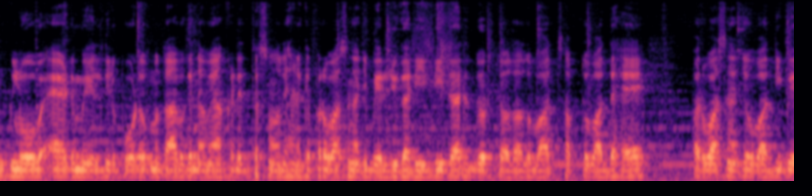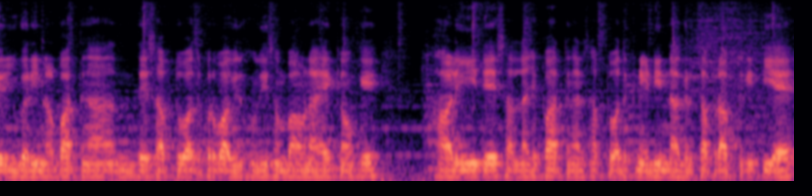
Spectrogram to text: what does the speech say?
ਗਲੋਬ ਐਡ ਮੇਲ ਦੀ ਰਿਪੋਰਟ ਮੁਤਾਬਕ ਨਵੇਂ ਆંકੜੇ ਦਰਸਾਉਂਦੇ ਹਨ ਕਿ ਪ੍ਰਵਾਸੀਆਂ 'ਚ ਬੇਰੁਜ਼ਗਾਰੀ ਦੀ ਦਰ 2014 ਤੋਂ ਬਾਅਦ ਸਭ ਤੋਂ ਵੱਧ ਹੈ। ਪ੍ਰਵਾਸੀਆਂ 'ਚ ਵਾਧੀ ਬੇਰੁਜ਼ਗਾਰੀ ਨਾਲ ਭਾਰਤੀਆਂ ਦੇ ਸਭ ਤੋਂ ਵੱਧ ਪ੍ਰਭਾਵਿਤ ਹੋਣ ਦੀ ਸੰਭਾਵਨਾ ਹੈ ਕਿਉਂਕਿ ਹਾਲ ਹੀ ਦੇ ਸਾਲਾਂ 'ਚ ਭਾਰਤੀਆਂ ਨੇ ਸਭ ਤੋਂ ਵੱਧ ਕੈਨੇਡੀਅਨ ਨਾਗਰਿਕਤਾ ਪ੍ਰਾਪਤ ਕੀਤੀ ਹੈ।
